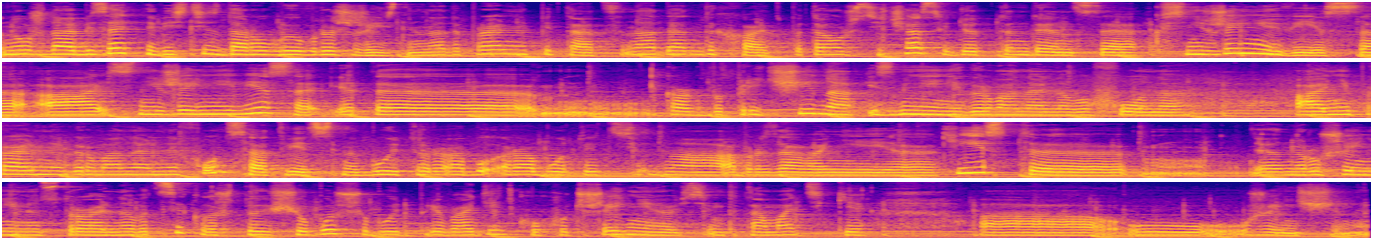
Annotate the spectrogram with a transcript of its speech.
Нужно обязательно вести здоровый образ жизни, надо правильно питаться, надо отдыхать, потому что сейчас идет тенденция к снижению веса, а снижение веса – это как бы причина изменения гормонального фона а неправильный гормональный фон, соответственно, будет раб работать на образование кист, э, нарушение менструального цикла, что еще больше будет приводить к ухудшению симптоматики а, у, у женщины.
